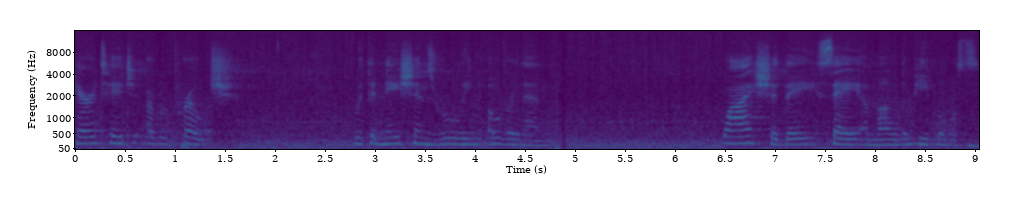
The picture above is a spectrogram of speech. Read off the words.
heritage a reproach with the nations ruling over them. Why should they say among the peoples,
